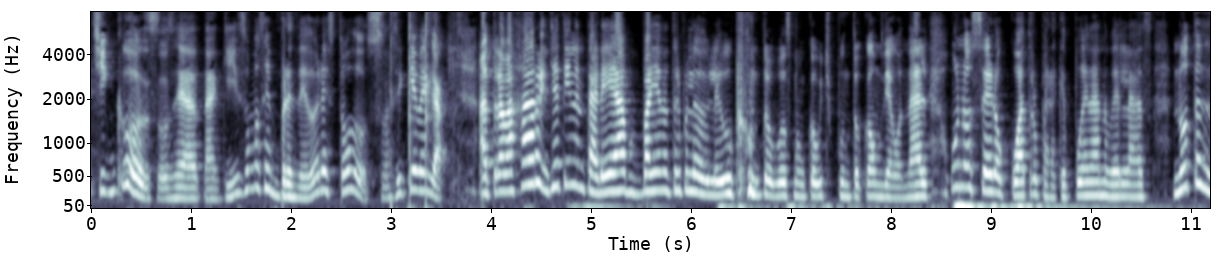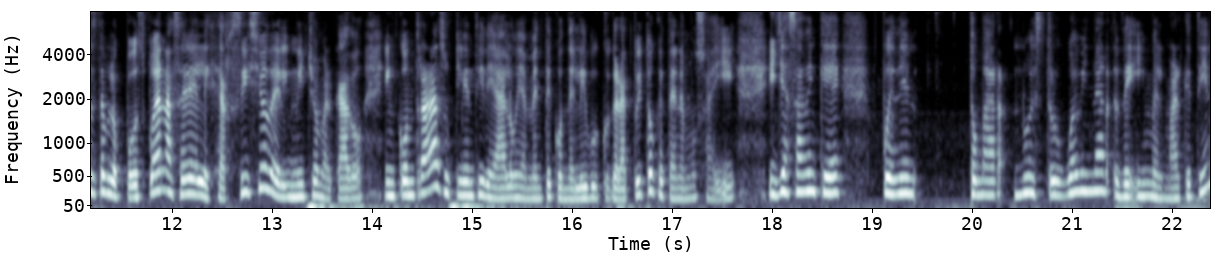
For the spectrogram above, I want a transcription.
chicos. O sea, aquí somos emprendedores todos. Así que venga, a trabajar. Ya tienen tarea. Vayan a www.bosmoncoach.com diagonal 104 para que puedan ver las notas de este blog post. Puedan hacer el ejercicio del nicho de mercado. Encontrar a su cliente ideal, obviamente, con el ebook gratuito que tenemos ahí. Y ya saben que pueden tomar nuestro webinar de email marketing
